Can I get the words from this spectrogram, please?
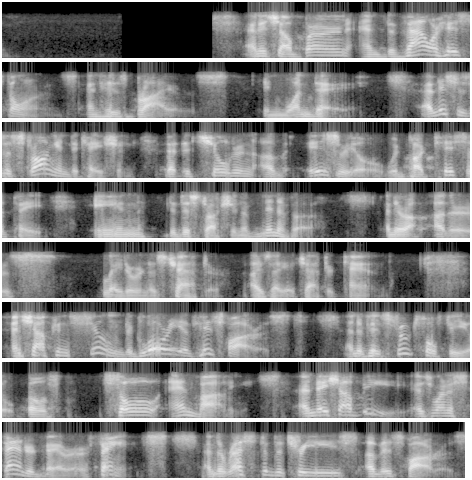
And it shall burn and devour his thorns and his briers in one day. And this is a strong indication that the children of Israel would participate in the destruction of Nineveh. And there are others later in this chapter, Isaiah chapter 10 and shall consume the glory of his forest and of his fruitful field, both soul and body. And they shall be as when a standard bearer faints, and the rest of the trees of his forest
